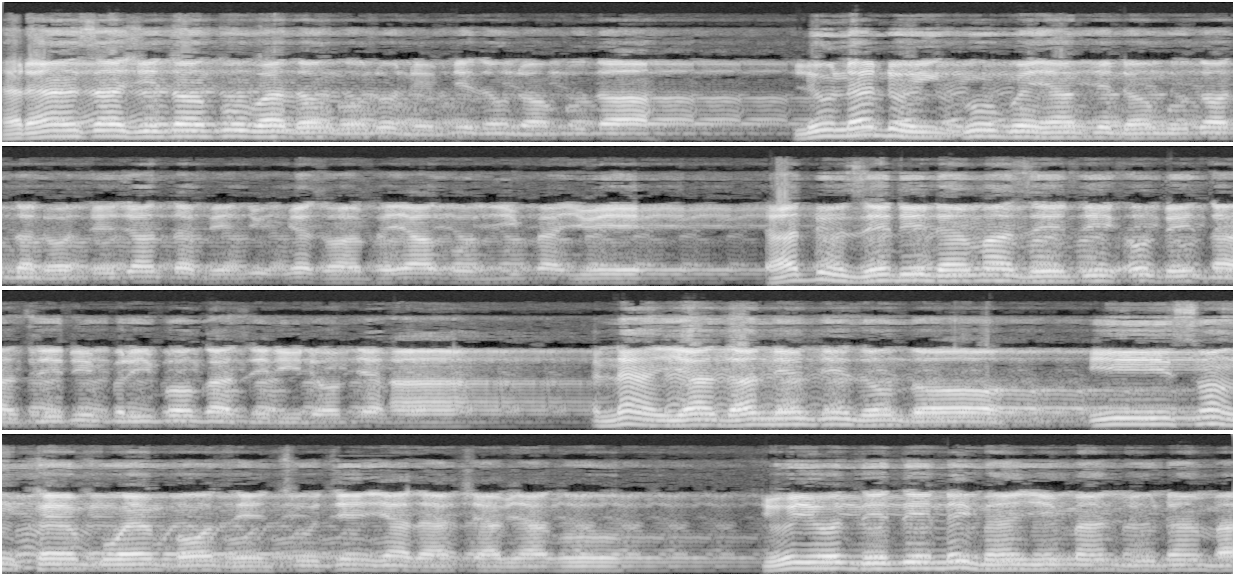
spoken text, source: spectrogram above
အရဟံသာရှိသောကုဘသောကိုယ်တို့နှင့်ပြည့်စုံတော်မူသောလူလက်တို့၏ကိုယ်ွယ်ရာဖြစ်တော်မူသောတတ်တော်တေဇသဗ္ဗညုမြတ်စွာဘုရားကိုညီပတ်၍ဓာတုဇေတိဓမ္မဇေတိဥဒိတဇေတိပရိဘောဂဇေတိတော်မြတ်အားအနတ်ရသနှင့်ပြည့်စုံသော ဤစွန့်ခဲပွဲပေါ်စဉ်ချူခြင်းရတာဖြာဖြာကိုရိုးရိုးသေးသေးနိဗ္ဗာန်ရည်မှန်လူတန်းပါ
